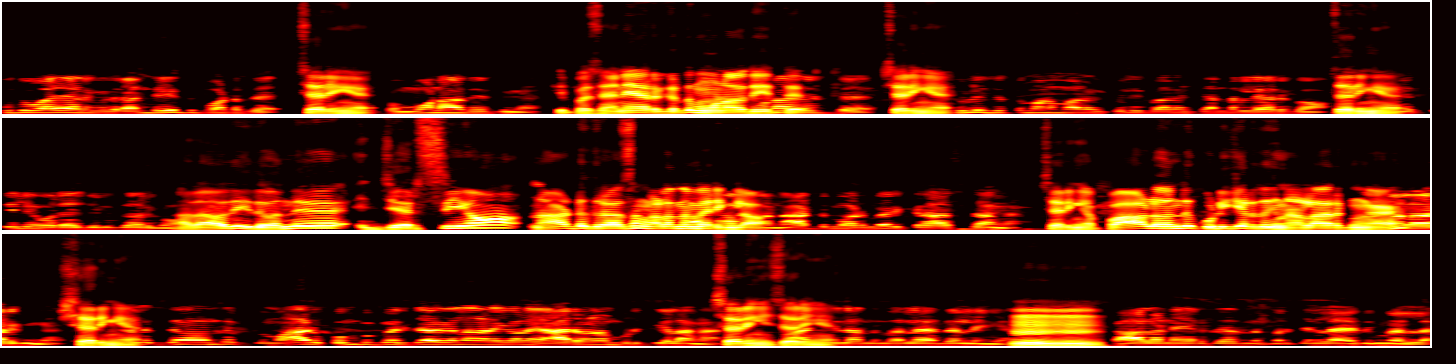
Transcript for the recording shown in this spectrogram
புதுவாயா இருக்குது. ரெண்டு ஈத்து போட்டது. சரிங்க. இப்போ மூணாவது ஈத்துங்க. இப்போ சனியா இருக்கிறது மூணாவது ஈத்து. சரிங்க. சுழி சுத்தமான மாடுங்க சுழி பாருங்க சென்டர்லயே இருக்கும். சரிங்க. நெத்திலையும் ஒரே சுழி தான் இருக்கும். அதாவது இது வந்து ஜெர்சியும் நாட்டு கிராஸும் கலந்த மாதிரிங்களா நாட்டு மாடு மாதிரி கிராஸ் தாங்க. சரிங்க. பால் வந்து குடிக்கிறதுக்கு நல்லா இருக்குங்க. நல்லா இருக்குங்க. சரிங்க. வந்து மாடு கொம்பு பெருசாகலாம் நினைக்கலாம் யார் வேணாலும் முடிச்சுக்கலாங்க. சரிங்க சரிங்க. அந்த மாதிரிலாம் எதுவும் இல்லைங்க. கால நேரத்து அந்த பிரச்சனை எல்லாம் எதுவுமே இல்ல.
